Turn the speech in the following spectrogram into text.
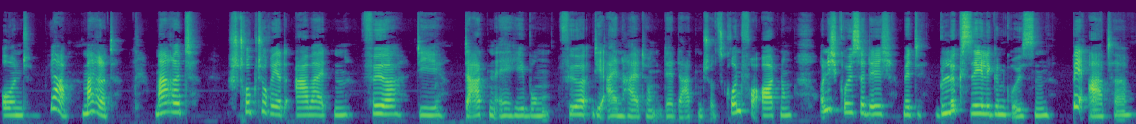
Und ja, Marit, Marit strukturiert arbeiten für die Datenerhebung für die Einhaltung der Datenschutzgrundverordnung. Und ich grüße dich mit glückseligen Grüßen, Beate.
